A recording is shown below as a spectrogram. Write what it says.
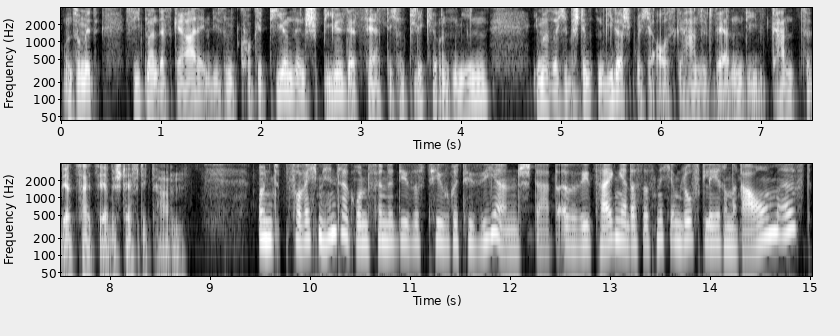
Und somit sieht man, dass gerade in diesem kokettierenden Spiel der zärtlichen Blicke und Minen immer solche bestimmten Widersprüche ausgehandelt werden, die Kant zu der Zeit sehr beschäftigt haben. Und vor welchem Hintergrund findet dieses Theoretisieren statt? Also Sie zeigen ja, dass es nicht im luftleeren Raum ist,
